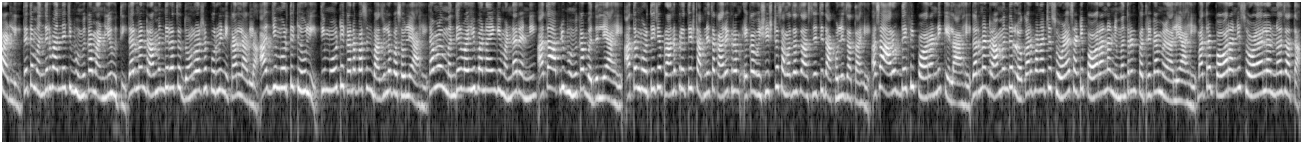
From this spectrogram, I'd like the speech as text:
पाडली. तेथे मंदिर बांधण्याची भूमिका मांडली होती. दरम्यान राम मंदिराचा दोन वर्षापूर्वी निकाल लागला. आज जी मूर्ती ठेवली ती मूळ ठिकाणापासून बाजूला बसवली आहे. त्यामुळे मंदिर वाही बनाएंगे म्हणणाऱ्यांनी आता आपली भूमिका बदलली आहे. आता मूर्तीच्या प्राणप्रतिष्ठापनेचा कार्यक्रम एका विशिष्ट समाजाचा असल्याचे दाखवले जात आहे. असा आरोप देखील पवारांनी केला आहे. दरम्यान राम मंदिर लोकार्पणाच्या सोहळ्यासाठी पवारांना निमंत्रण पत्रिका मिळाली आहे. मात्र पवारांनी सोहळ्याला न जाता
